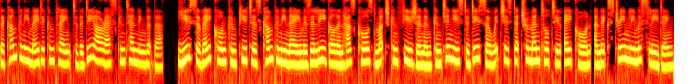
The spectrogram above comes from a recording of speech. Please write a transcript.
The company made a complaint to the DRS contending that the Use of Acorn Computers company name is illegal and has caused much confusion and continues to do so which is detrimental to Acorn and extremely misleading.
